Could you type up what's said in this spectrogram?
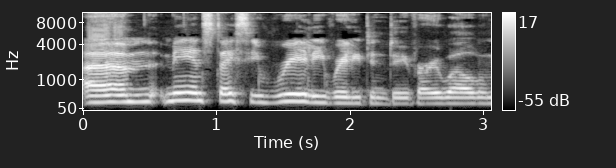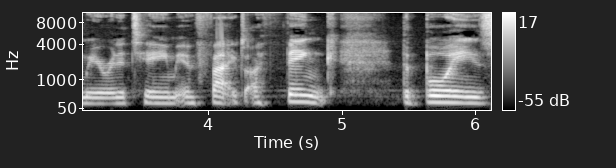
Um, me and Stacey really, really didn't do very well when we were in a team. In fact, I think the boys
